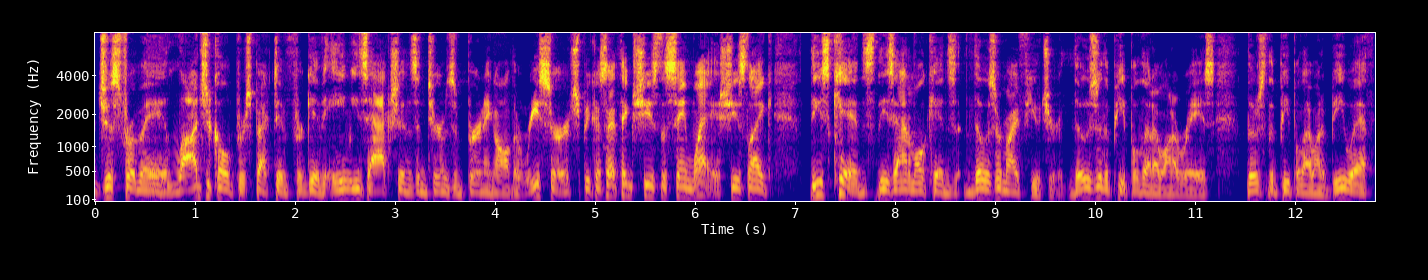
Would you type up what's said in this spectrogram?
just from a logical perspective, forgive Aimee's actions in terms of burning all the research because I think she's the same way. She's like, these kids, these animal kids, those are my future. Those are the people that I want to raise. Those are the people I want to be with.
